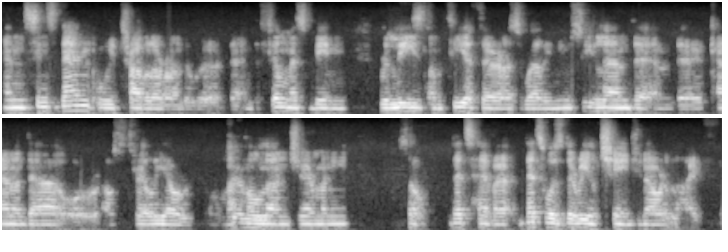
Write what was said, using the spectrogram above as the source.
And since then, we travel around the world, and the film has been released on theater as well in New Zealand and uh, Canada or Australia or, or Germany. Holland, Germany. So that's have a that was the real change in our life.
